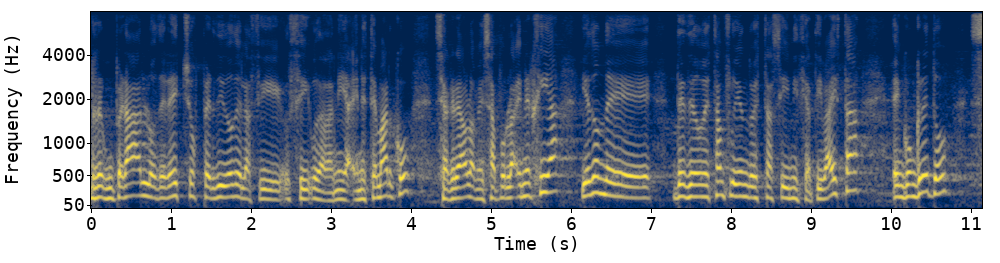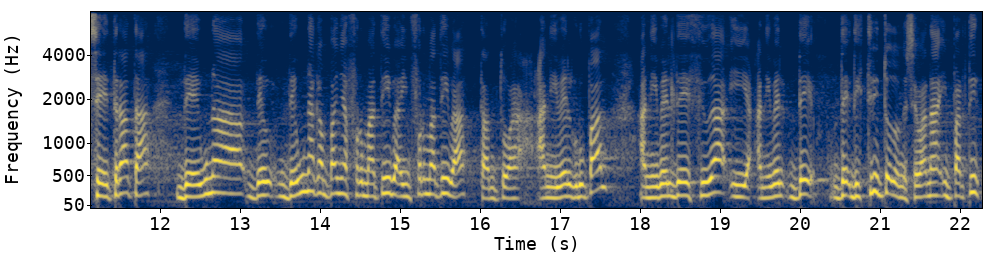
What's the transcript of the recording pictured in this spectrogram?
recuperar los derechos perdidos de la ciudadanía. En este marco se ha creado la Mesa por la Energía y es donde, desde donde están fluyendo estas iniciativas. Esta, en concreto, se trata de una, de, una campaña formativa e informativa, tanto a, nivel grupal, a nivel de ciudad y a nivel de, de distrito, donde se van a impartir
